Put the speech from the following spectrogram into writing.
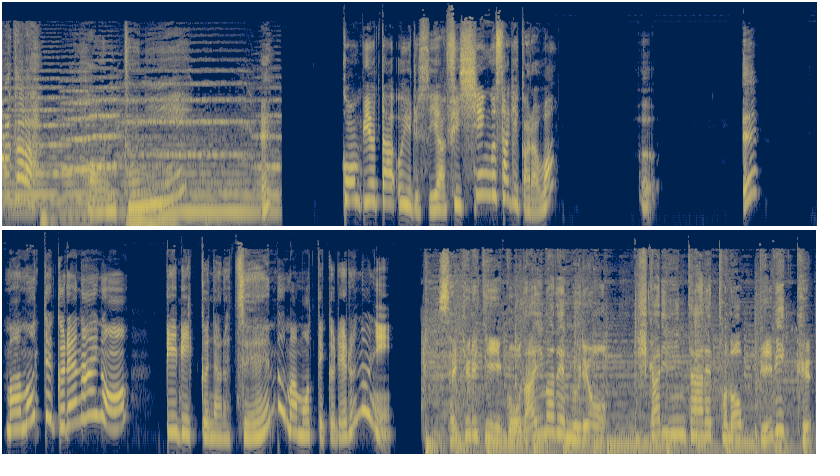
守るから。本当に？え？コンピューターウイルスやフィッシング詐欺からは？え？守ってくれないの？ビビックなら全部守ってくれるのに。セキュリティ5台まで無料。光インターネットのビビック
